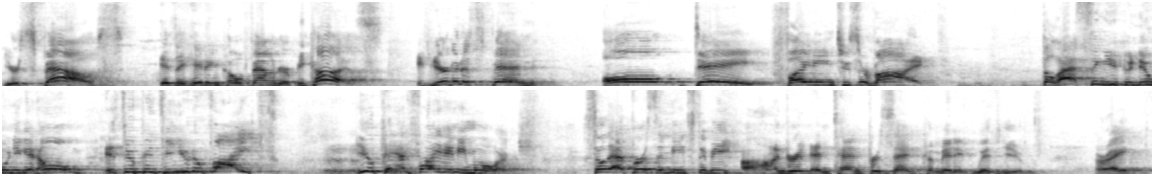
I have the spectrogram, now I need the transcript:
your spouse, is a hidden co founder because if you're going to spend all day fighting to survive. The last thing you can do when you get home is to continue to fight. You can't fight anymore. So that person needs to be 110% committed with you. All right?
